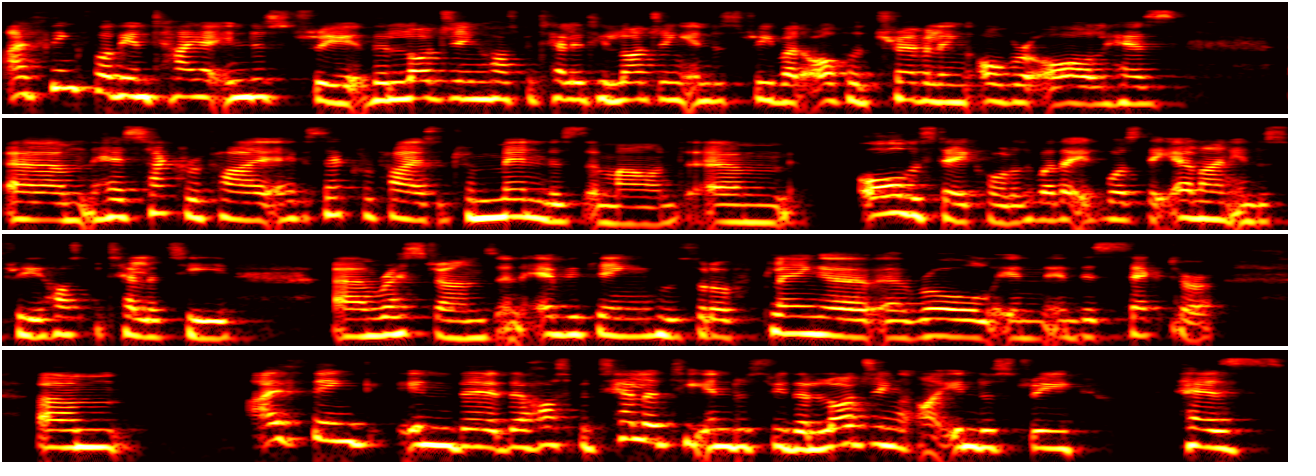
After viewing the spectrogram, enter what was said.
I think for the entire industry, the lodging, hospitality lodging industry, but also traveling overall has um, has sacrificed have sacrificed a tremendous amount. Um, all the stakeholders, whether it was the airline industry, hospitality, um, restaurants, and everything who's sort of playing a, a role in in this sector. Um, I think in the, the hospitality industry, the lodging uh, industry has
